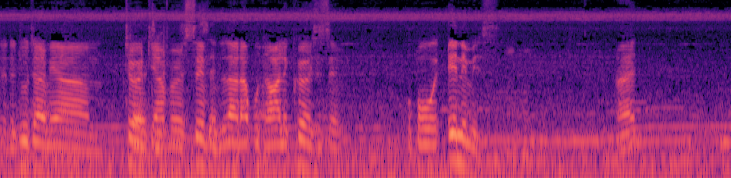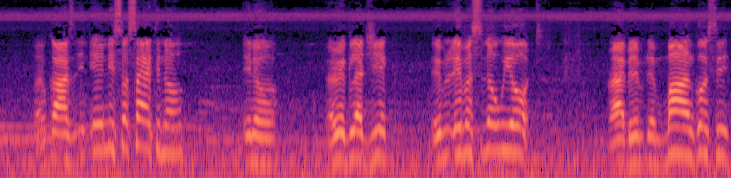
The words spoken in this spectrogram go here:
The Deuteronomy um, 30 and verse 7, the Lord has put all the curses in, upon our enemies. Right? But because in, in this society now, you know, a regular Jake, they, must know we out. Right? Them, them born go see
